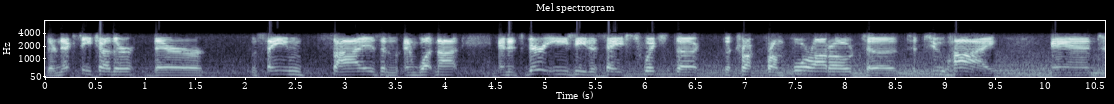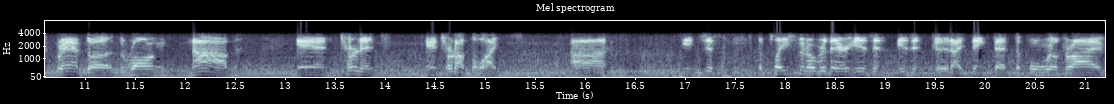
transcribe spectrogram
they're next to each other. They're the same size and, and whatnot. And it's very easy to say switch the, the truck from four auto to, to two high and grab the, the wrong knob and turn it and turn off the lights. Uh, it just the placement over there isn't isn't good. I think that the four wheel drive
